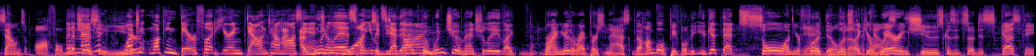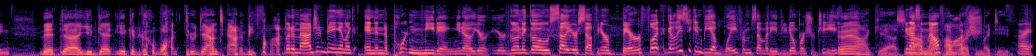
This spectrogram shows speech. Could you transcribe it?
sounds awful. but much less a imagine year. watching, walking barefoot here in downtown Los I wouldn't Angeles. want What you to would do step that, on. but wouldn't you eventually, like Brian? You're the right person to ask. The humble people that you get that sole on your Yeah, foot you that looks like you're wearing shoes because it's so disgusting that uh, you'd get you could go walk through downtown and be fine. But imagine being in like in an important meeting. You know, you're you're going to go sell yourself and you're barefoot. At least you can be away from somebody if you don't brush your teeth. well, I guess. You can have Now some I'm, I'm brushing my teeth. All right,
